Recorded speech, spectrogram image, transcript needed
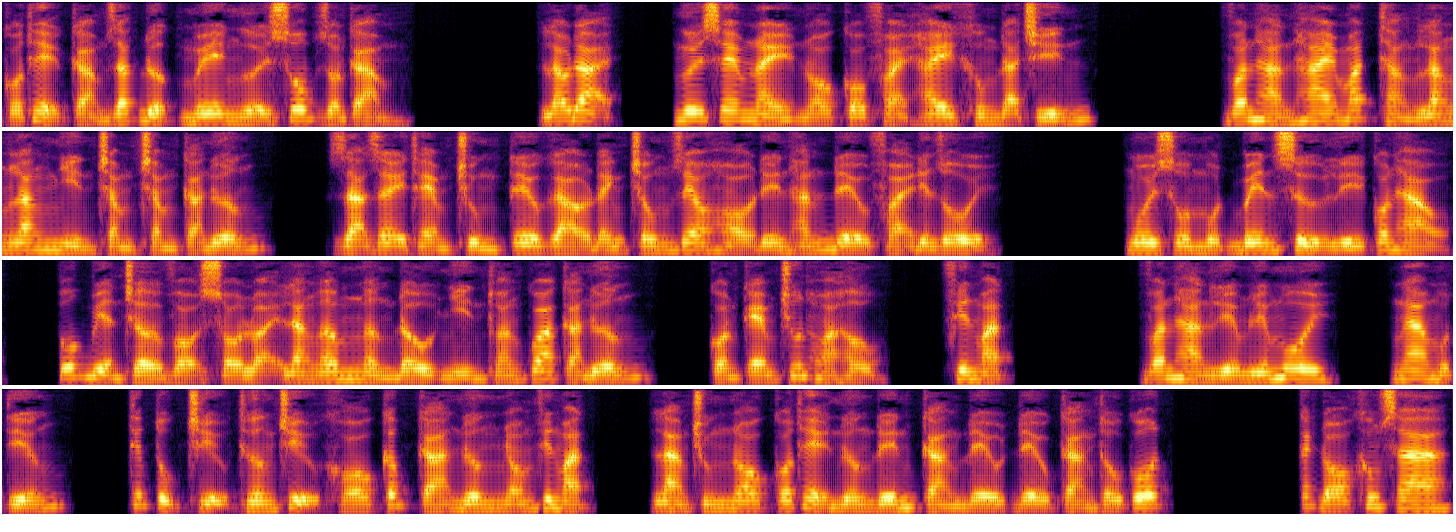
có thể cảm giác được mê người xốp giòn cảm. Lão đại, ngươi xem này nó có phải hay không đã chín? Văn Hàn hai mắt thẳng lăng lăng nhìn chằm chằm cá nướng, dạ dày thèm trùng kêu gào đánh trống reo hò đến hắn đều phải điên rồi. Ngồi sồn một bên xử lý con hào, ốc biển chờ vỏ sò loại lăng âm ngẩng đầu nhìn thoáng qua cá nướng, còn kém chút hỏa hậu, phiên mặt. Văn Hàn liếm liếm môi, nga một tiếng, tiếp tục chịu thương chịu khó cấp cá nướng nhóm phiên mặt, làm chúng nó có thể nướng đến càng đều đều càng thấu cốt. Cách đó không xa,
